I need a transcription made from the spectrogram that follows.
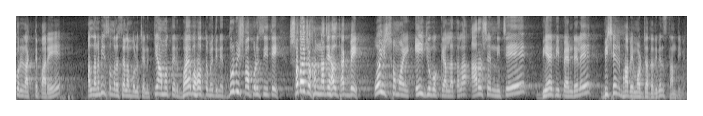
করে রাখতে পারে, আল্লাহ নবী সাল্লাহ সাল্লাম বলেছেন, কিয়ামতের ভয়াবহতম দিনে দুর্বিষহ পরিস্থিতিতে সবাই যখন নাজেহাল থাকবে, ওই সময় এই যুবককে আল্লাহ তালা আরসের নিচে ভিআইপি প্যান্ডেলে বিশেষভাবে মর্যাদা দিবেন, স্থান দিবেন।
